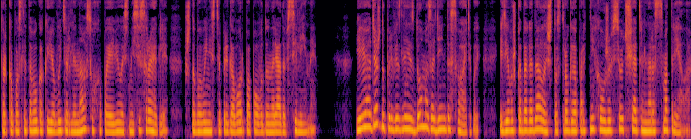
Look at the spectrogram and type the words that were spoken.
Только после того, как ее вытерли насухо, появилась миссис Регли, чтобы вынести приговор по поводу нарядов Селины. Ее одежду привезли из дома за день до свадьбы, и девушка догадалась, что строгая портниха уже все тщательно рассмотрела.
